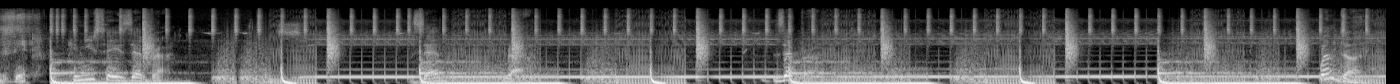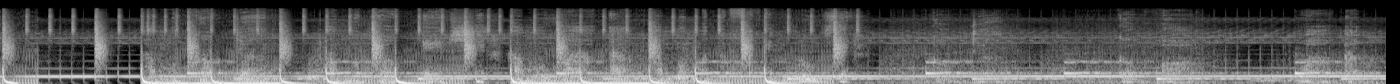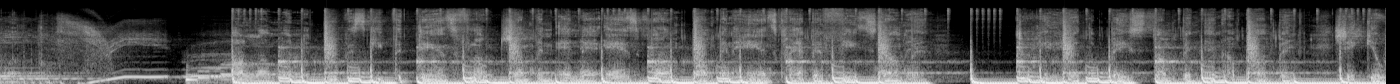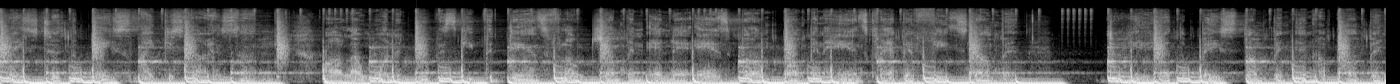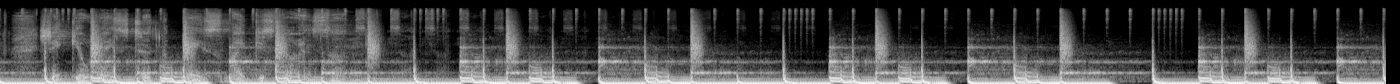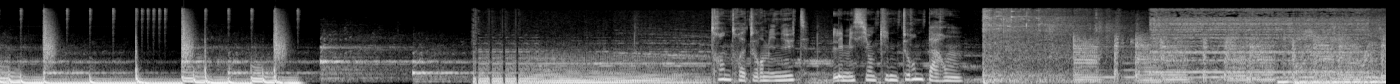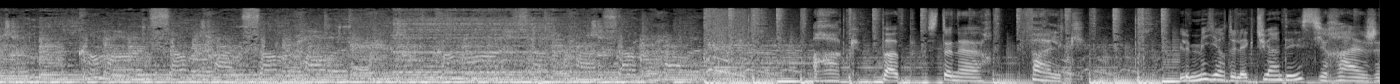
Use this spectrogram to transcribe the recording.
music. Can you say zebra? Zebra. Zebra. l'émission qui ne tourne pas rond. Rock, pop, stoner, folk. Le meilleur de l'actu indé sur Rage.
